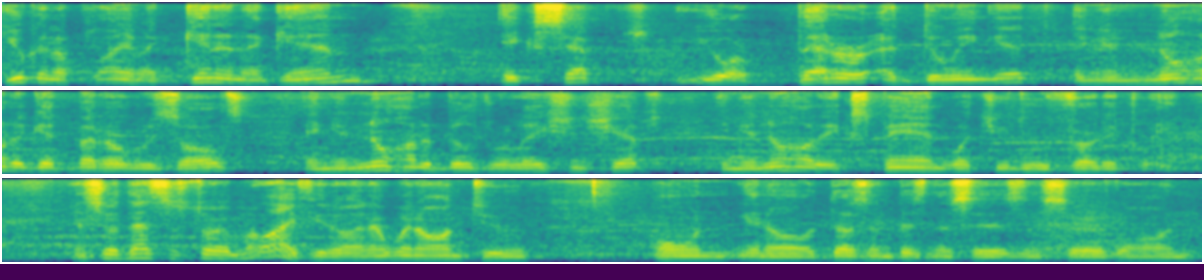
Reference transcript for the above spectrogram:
you can apply them again and again, except you're better at doing it and you know how to get better results and you know how to build relationships and you know how to expand what you do vertically. And so that's the story of my life, you know, and I went on to own, you know, a dozen businesses and serve on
